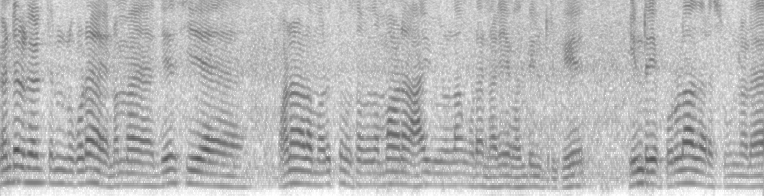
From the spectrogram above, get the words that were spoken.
மென்டல் ஹெல்த்துன்னு கூட நம்ம தேசிய மனநல மருத்துவம் சம்மந்தமான ஆய்வுகள்லாம் கூட நிறைய வந்துக்கிட்டு இருக்குது இன்றைய பொருளாதார சூழ்நிலை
